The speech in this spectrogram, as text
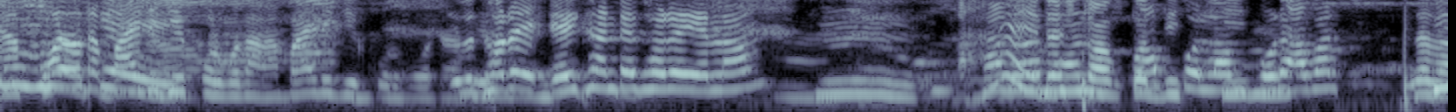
না, পরে ওটা বাইরে গিয়ে করব দাঁড়া বাইরে গিয়ে করব ওটা। এবার ধরো এইখানটা ধরে এলাম। হ্যাঁ এটা স্টপ করে দিচ্ছি। করে আবার দাদা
